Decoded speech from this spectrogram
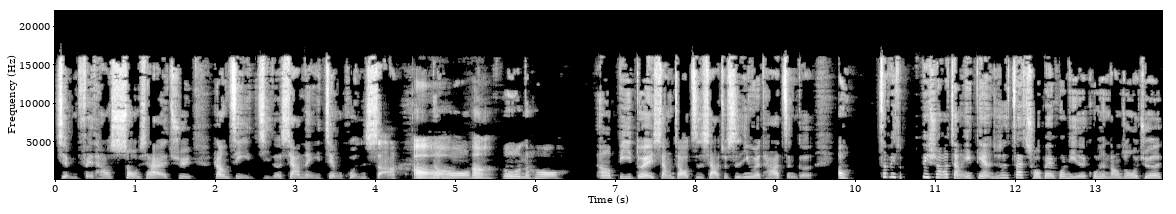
减肥，他要瘦下来去让自己挤得下那一件婚纱，哦，然后嗯。嗯，然后呃，B 队相较之下，就是因为他整个哦，这必必须要讲一点，就是在筹备婚礼的过程当中，我觉得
